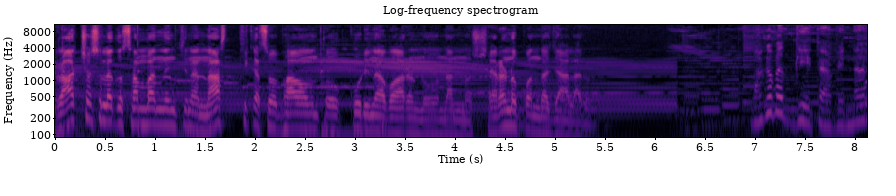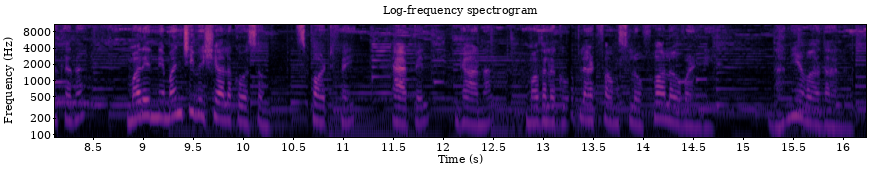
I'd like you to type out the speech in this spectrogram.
రాక్షసులకు సంబంధించిన నాస్తిక స్వభావంతో కూడిన వారును నన్ను శరణు పొందజాలరు. భగవద్గీత విన్నారు కదా? మరిన్ని మంచి విషయాల కోసం స్పాటిఫై యాపిల్ గానా మొదలగు ప్లాట్ఫామ్స్లో ఫాలో అవ్వండి. ధన్యవాదాలు.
